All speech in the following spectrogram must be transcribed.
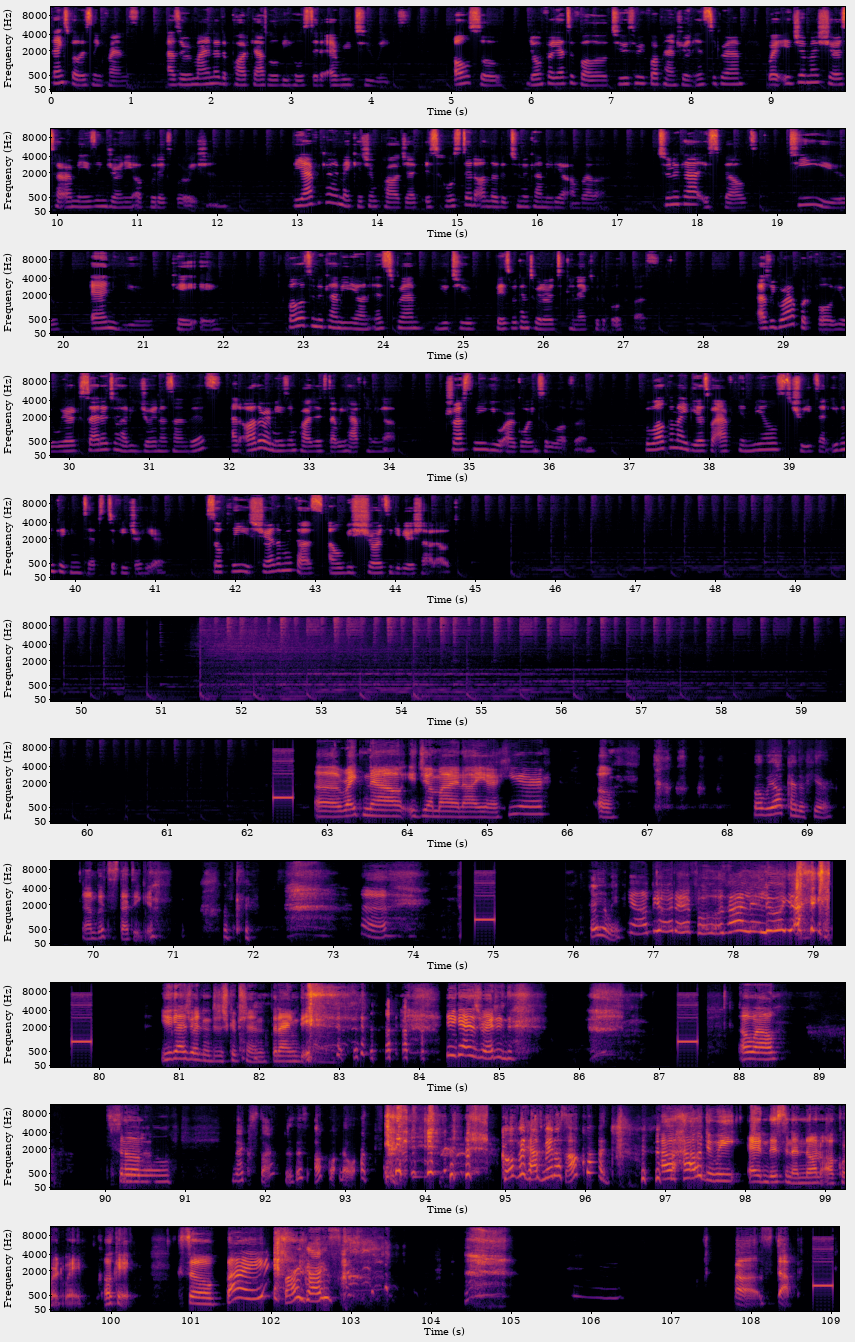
Thanks for listening, friends. As a reminder, the podcast will be hosted every two weeks. Also, don't forget to follow 234 Pantry on Instagram, where Ijeoma shares her amazing journey of food exploration. The Africa in My Kitchen project is hosted under the Tunuka Media umbrella. Tunuka is spelled T U N U K A. Follow Tunuka Media on Instagram, YouTube, Facebook, and Twitter to connect with the both of us. As we grow our portfolio, we are excited to have you join us on this and other amazing projects that we have coming up. Trust me, you are going to love them. We welcome ideas for African meals, treats, and even cooking tips to feature here. So please share them with us and we'll be sure to give you a shout out. Uh, right now, Ijeoma and I are here. Oh, Well, we are kind of here. I'm going to start again. Okay. Uh, Can you hear me? yeah, beautiful. Hallelujah. you guys read in the description that I'm the. you guys read in the. Oh well. So next time. Is this awkward or what? COVID has made us awkward. how how do we end this in a non-awkward way? Okay. So bye. Bye, guys. Uh, stop.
